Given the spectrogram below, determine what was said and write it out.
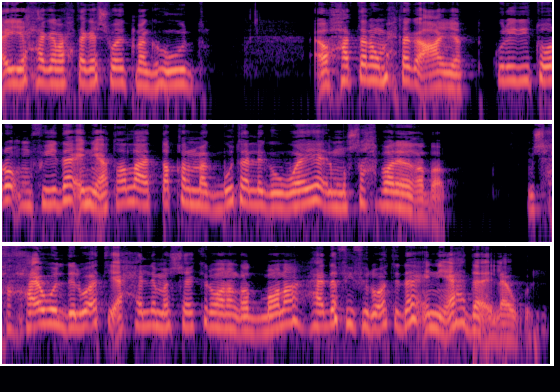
أي حاجة محتاجة شوية مجهود. أو حتى لو محتاجة أعيط. كل دي طرق مفيدة إني أطلع الطاقة المكبوتة اللي جوايا المصاحبة للغضب. مش هحاول دلوقتي أحل مشاكل وأنا غضبانة. هدفي في الوقت ده إني اهدى الأول.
